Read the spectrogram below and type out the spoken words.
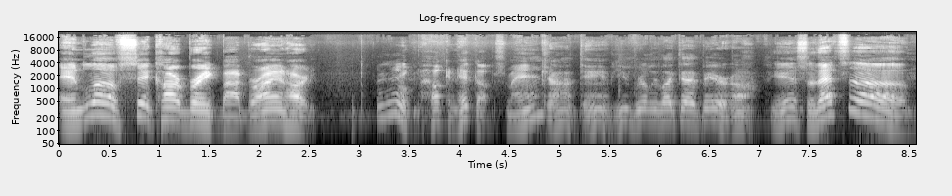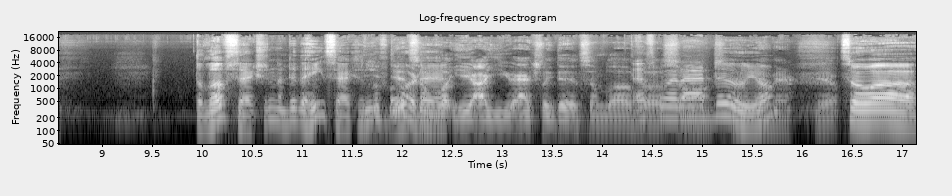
And Love Sick Heartbreak by Brian Hardy. Ooh, fucking hiccups, man. God damn, you really like that beer, huh? Yeah, so that's uh the love section. I did the hate section You before did some. that. Lo- yeah, you actually did some love. That's uh, what I do, yo. there. Yeah. So, uh,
